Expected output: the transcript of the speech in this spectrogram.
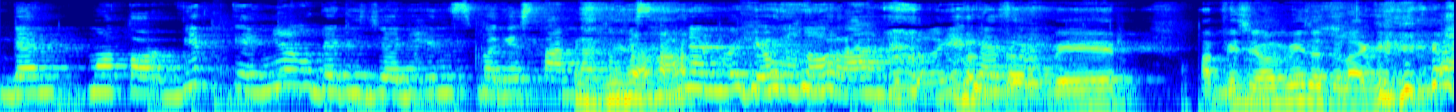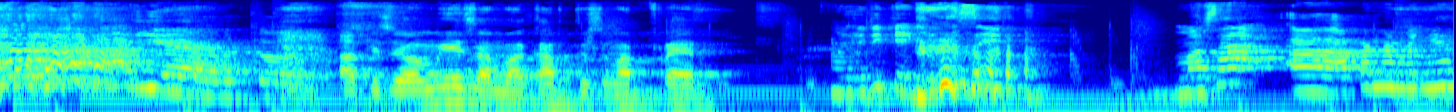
Dan motor beat kayaknya udah dijadiin sebagai standar kemiskinan bagi orang-orang gitu loh. Ya nggak sih? Motor beat, HP Xiaomi satu lagi. Iya, betul. HP Xiaomi sama kartu smartphone. Nah, jadi kayak gitu sih. Masa eh, apa namanya?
